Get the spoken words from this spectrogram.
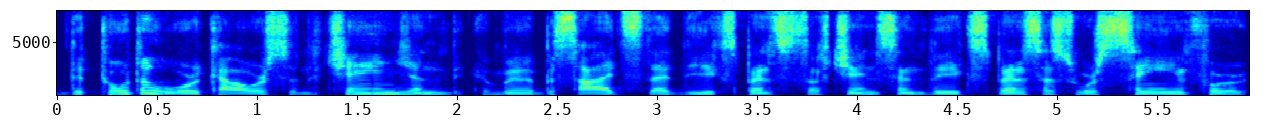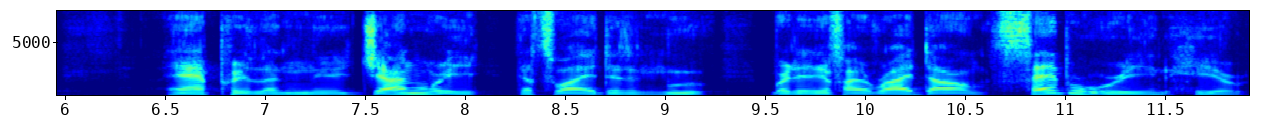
the total work hours have changed, and uh, besides that, the expenses have changed. And the expenses were same for April and January. That's why I didn't move. But if I write down February in here,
